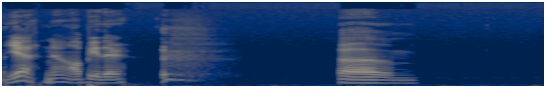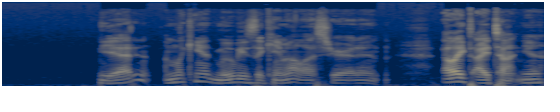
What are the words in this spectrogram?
Yeah, no, I'll be there. Um, Yeah, I didn't. I'm looking at movies that came out last year. I didn't. I liked I Tonya.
